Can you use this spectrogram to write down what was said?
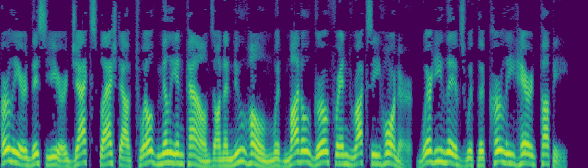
Earlier this year Jack splashed out £12 million on a new home with model girlfriend Roxy Horner, where he lives with the curly-haired puppy.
